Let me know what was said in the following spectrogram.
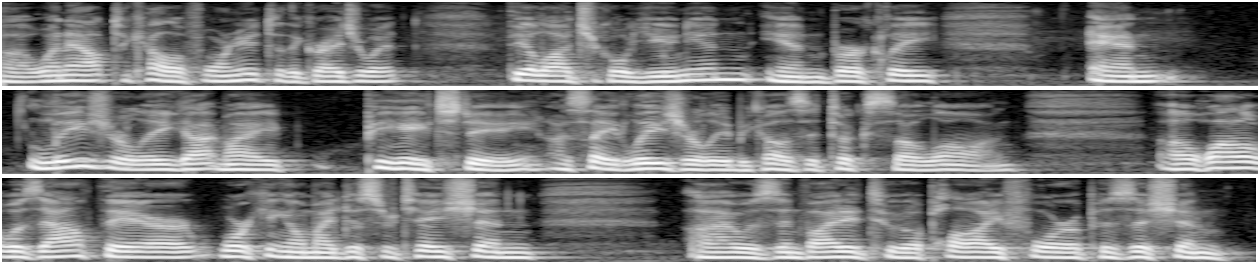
uh, went out to California to the Graduate Theological Union in Berkeley and leisurely got my PhD. I say leisurely because it took so long. Uh, while I was out there working on my dissertation, I was invited to apply for a position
